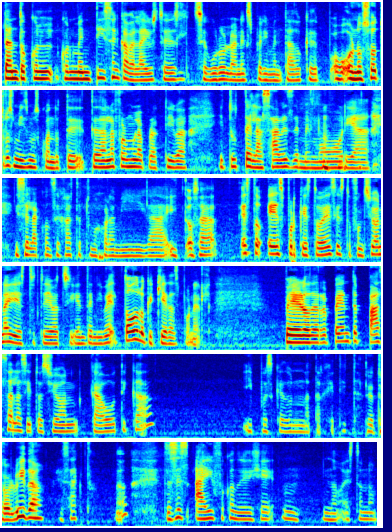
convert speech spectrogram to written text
tanto con, con en Kabbalah, y ustedes seguro lo han experimentado, que, o, nosotros mismos cuando te, te, dan la fórmula proactiva y tú te la sabes de memoria y se la aconsejaste a tu mejor amiga, y o sea, esto es porque esto es y esto funciona y esto te lleva al siguiente nivel, todo lo que quieras ponerle. Pero de repente pasa la situación caótica y pues quedó en una tarjetita. Te te olvida. Exacto, ¿no? Entonces ahí fue cuando yo dije, mm, no, esto no.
